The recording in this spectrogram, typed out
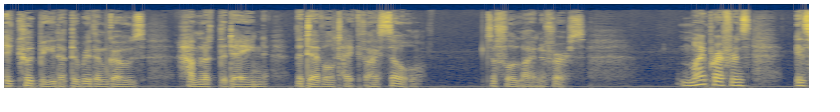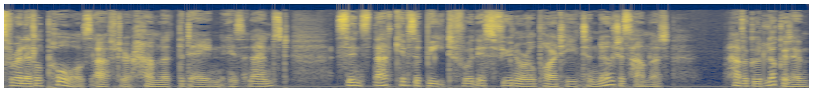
It could be that the rhythm goes, Hamlet the Dane, the devil take thy soul. It's a full line of verse. My preference is for a little pause after Hamlet the Dane is announced, since that gives a beat for this funeral party to notice Hamlet, have a good look at him,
